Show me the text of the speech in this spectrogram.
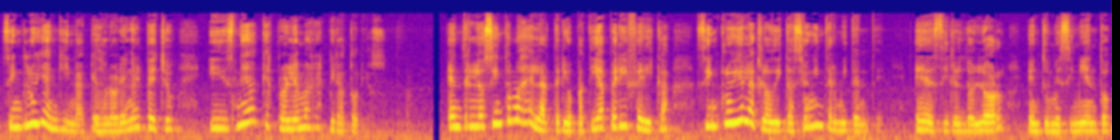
se incluye angina, que es dolor en el pecho, y disnea, que es problemas respiratorios. Entre los síntomas de la arteriopatía periférica se incluye la claudicación intermitente, es decir, el dolor, entumecimiento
